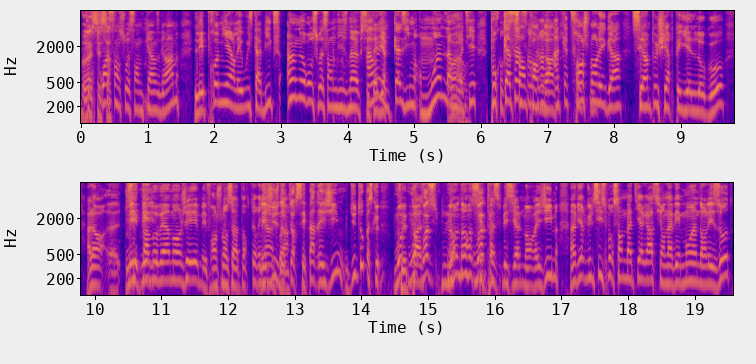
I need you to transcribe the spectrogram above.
pour Ouais, c'est ça. 375 grammes. Les premières, les Weetabix, 1,79 Ah c'est-à-dire oui. quasiment moins de la Wow. moitié pour, Pour 430 500 grammes. grammes. Ah, 430. Franchement, les gars, c'est un peu cher payer le logo. Alors, euh, Mais- c'est pas mais- mauvais à manger, mais franchement, ça apporte Mais rien. juste, quoi. docteur, c'est pas régime du tout parce que moi, moi, pas- moi- non, non, moi, c'est pas spécialement régime. 1,6% de matière grasse, il y en avait moins dans les autres.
